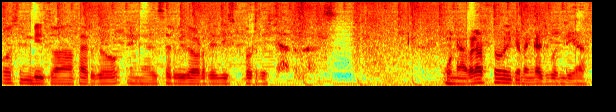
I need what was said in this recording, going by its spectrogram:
os invito a hacerlo en el servidor de Discord de Shadowlands. Un abrazo y que tengáis buen día.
